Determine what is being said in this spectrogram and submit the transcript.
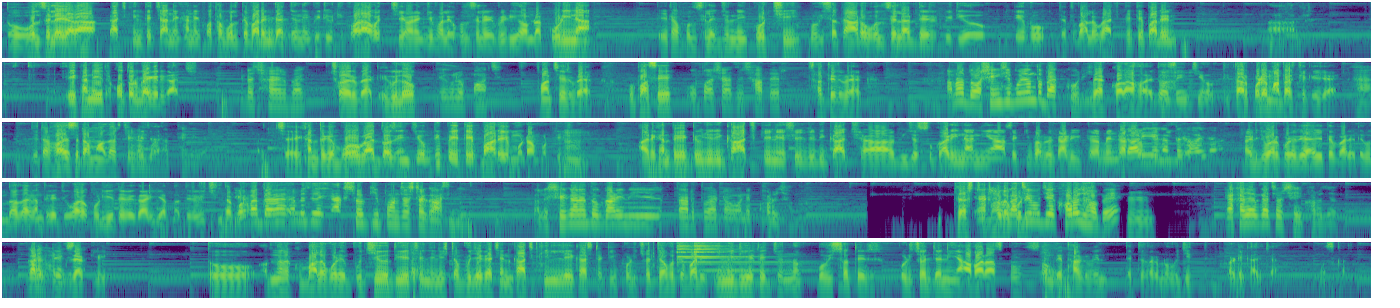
তো হোলসেলে যারা গাছ কিনতে চান এখানে কথা বলতে পারেন। যার জন্য ভিডিওটি করা হচ্ছে। অনেকেই বলে হোলসেলের ভিডিও আমরা করি না। তো এটা হোলসেলের জন্যই করছি। ভবিষ্যতে আরও হোলসেলারদের ভিডিও দেবো যাতে ভালো গাছ পেতে পারেন। আর এখানে এটা কত ব্যাগের গাছ? এটা ছয়ের ব্যাগ। ছয়ের ব্যাগ। এগুলো এগুলো পাঁচ। পাঁচের ব্যাগ। ও পাশে? ও পাশে আছে সাতের। সাতের ব্যাগ। আমরা দশ ইঞ্চি পর্যন্ত ব্যাগ করি। ব্যাগ করা হয় দশ হুম। ইঞ্চি অব্দি তারপরে মাদার থেকে যায়। হ্যাঁ। যেটা হয় সেটা মাদার থেকে যায়। মাথার থেকে যায়। আচ্ছা এখান থেকে বড় গাছ দশ ইঞ্চি অব্দি পেতে পারে মোটামুটি। আর এখান থেকে কেউ যদি গাছ কিনে সে যদি গাছ নিজস্ব গাড়ি না নিয়ে আসে কীভাবে গাড়িটা মেন গাড়ি হয়ে জোগাড় করে দেওয়া যেতে পারে। দেখুন দাদা এখান থেকে জোগাড় করিয়ে দেবে গাড়ি আপনাদের ওই চিন্তা করা দেখা গেল যে একশো কি পঞ্চাশটা গাছ নিয়ে। তাহলে সেখানে তো গাড়ি নিয়ে তার তো একটা অনেক খরচ হবে। জাস্ট ভালো করে যে খরচ হবে হুম। এক হাজার গাছেও সেই খরচ হবে। গাড়ি এক্স্যাক্টলি তো আপনারা খুব ভালো করে বুঝিয়েও দিয়েছেন জিনিসটা বুঝে গেছেন গাছ কিনলে গাছটা কি পরিচর্যা হতে পারে ইমিডিয়েটের জন্য। ভবিষ্যতের পরিচর্যা নিয়ে আবার আসব। সঙ্গে থাকবেন। দেখতে থাকবেন অভিজিৎ হর্টিকালচার। নমস্কার।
